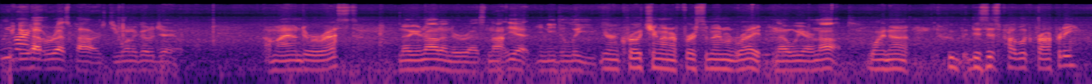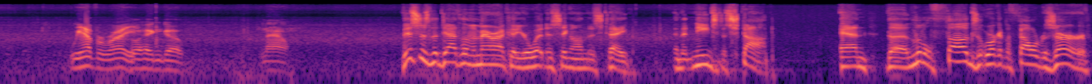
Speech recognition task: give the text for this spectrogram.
We We've do already. have arrest powers. Do you want to go to jail? Am I under arrest? No, you're not under arrest. Not yet. You need to leave. You're encroaching on our First Amendment right. No, we are not. Why not? Who, this is public property. We have a right. Go ahead and go. Now. This is the death of America you're witnessing on this tape, and it needs to stop. And the little thugs that work at the Federal Reserve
